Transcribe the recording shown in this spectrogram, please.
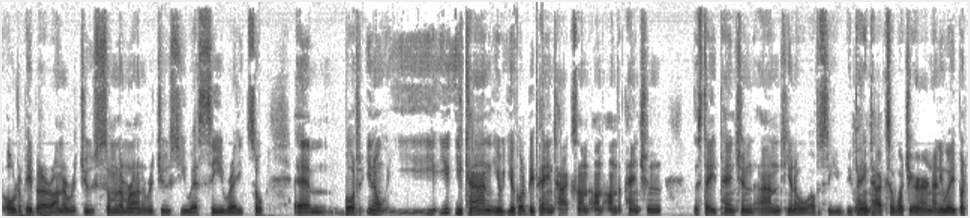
older people are on a reduced, some of them are on a reduced USC rate. So, um, but you know, you, you can, you, you're going to be paying tax on, on, on the pension, the state pension, and you know, obviously you'd be paying tax on what you earn anyway. But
